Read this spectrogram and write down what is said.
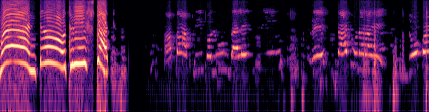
one two three start आता आपली बलून बॅलेन्सिंग रेस स्टार्ट होणार आहे. जो पण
